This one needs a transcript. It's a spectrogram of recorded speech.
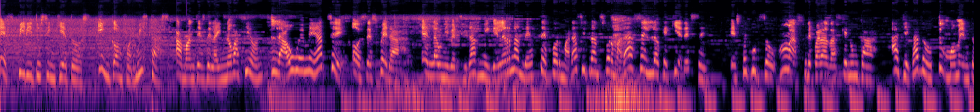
Espíritus inquietos, inconformistas, amantes de la innovación, la UMH os espera. En la Universidad Miguel Hernández te formarás y transformarás en lo que quieres ser. Este curso, más preparadas que nunca, ha llegado tu momento.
